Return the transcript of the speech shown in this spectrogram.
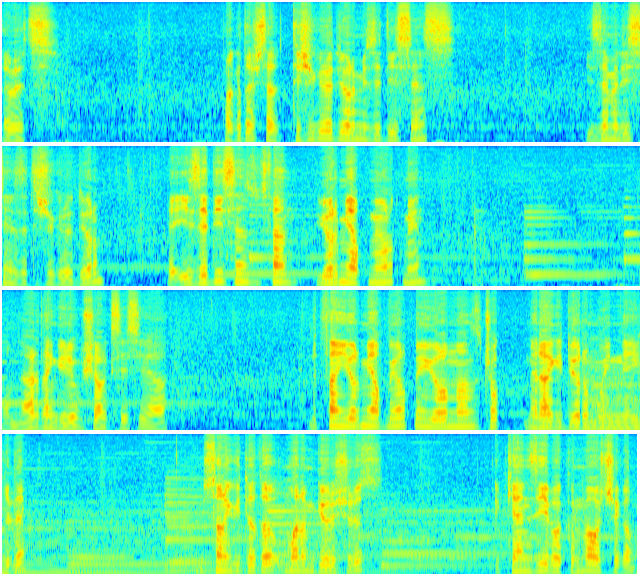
Evet. Arkadaşlar teşekkür ediyorum izlediyseniz. İzlemediyseniz de teşekkür ediyorum. E, izlediyseniz lütfen yorum yapmayı unutmayın. Oğlum nereden geliyor bu şarkı sesi ya? Lütfen yorum yapmayı unutmayın. Yorumlarınızı çok merak ediyorum oyunla ilgili. Bir sonraki videoda umarım görüşürüz. Kendinize iyi bakın ve hoşçakalın.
